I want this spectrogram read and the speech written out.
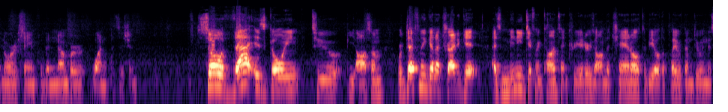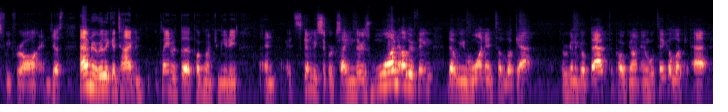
in order to aim for the number one position. So that is going to be awesome. We're definitely going to try to get as many different content creators on the channel to be able to play with them doing this free-for-all and just having a really good time and playing with the Pokemon community. And it's going to be super exciting. There's one other thing that we wanted to look at. So we're going to go back to Pokemon and we'll take a look at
